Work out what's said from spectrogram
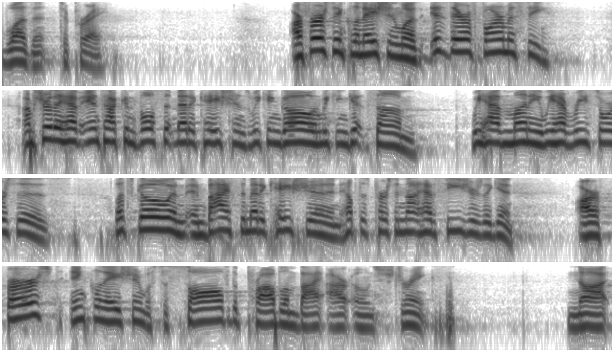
wasn't to pray. Our first inclination was Is there a pharmacy? I'm sure they have anticonvulsant medications. We can go and we can get some. We have money, we have resources. Let's go and, and buy some medication and help this person not have seizures again. Our first inclination was to solve the problem by our own strength not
